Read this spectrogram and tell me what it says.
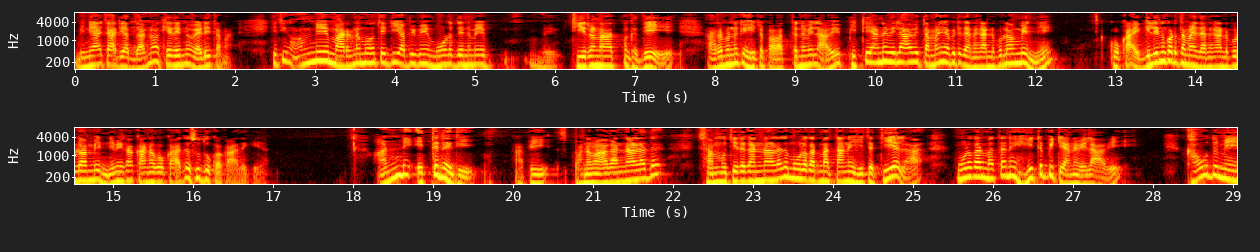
විනයාචාරියක් දන්නවා කෙරෙන්න වැඩි තමයි. ඉතින් අන්නේ මරණ මොහොතේදී අපි මේ මූණ දෙන මේ තීරණාත්මක දේ අරමුණක හිත පවත්තන වෙලාවේ පිට යන වෙලාවේ තමයි අපිට දැනගන්න පුළුවන් වෙන්නේ කොකා එගිලෙනකොට තමයි දැනගන්න පුළුවන් වෙන්නේ මේක කන කොකාද සුදු කොකාද කියලා. අන්නේ එතනදී අපි පණවා ගන්නාලද සම්මුතියට ගන්නාලද මූල කර්මත්තානේ හිත තියලා මූල කර්මත්තානේ හිත පිට යන වෙලාවේ කවුද මේ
